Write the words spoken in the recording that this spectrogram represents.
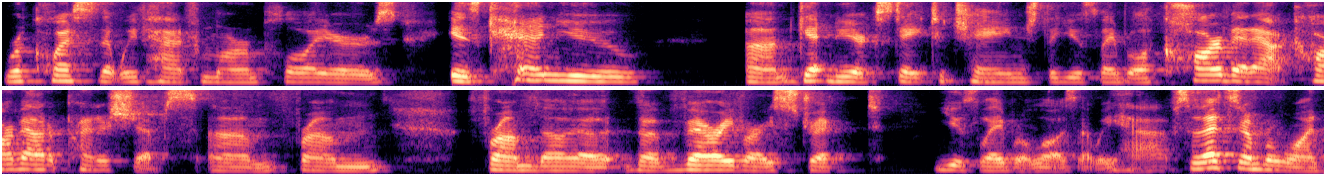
requests that we've had from our employers is can you um, get New York State to change the youth labor law, carve it out, carve out apprenticeships um, from, from the, the very, very strict youth labor laws that we have. So that's number one.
